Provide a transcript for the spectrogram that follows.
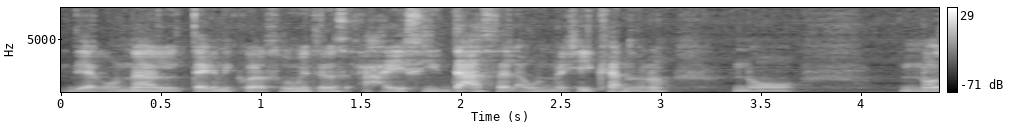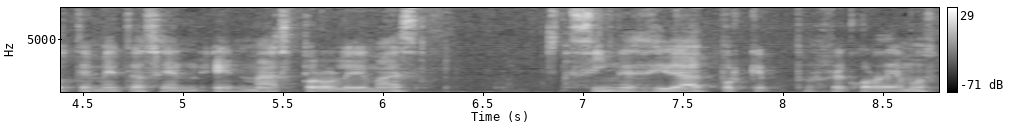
diagonal técnico de la sub-23, ahí sí dásela a un mexicano, ¿no? No, no te metas en, en más problemas sin necesidad, porque pues, recordemos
